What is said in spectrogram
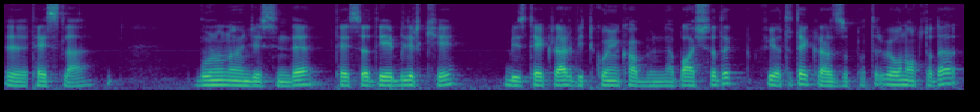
e, Tesla bunun öncesinde Tesla diyebilir ki biz tekrar Bitcoin kabulüne başladık. Fiyatı tekrar zıplatır ve o noktada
